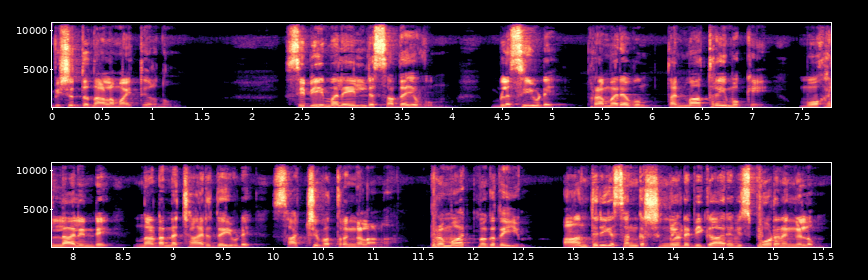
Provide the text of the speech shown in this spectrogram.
വിശുദ്ധ നാളമായി തീർന്നു. സിബി മലയിലിന്റെ സദയവും ബ്ലസിയുടെ ഭ്രമരവും തന്മാത്രയുമൊക്കെ മോഹൻലാലിന്റെ നടന ചാരുതയുടെ സാക്ഷ്യപത്രങ്ങളാണ്. ഭ്രമാത്മകതയും ആന്തരിക സംഘർഷങ്ങളുടെ വികാര വിസ്ഫോടനങ്ങളും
